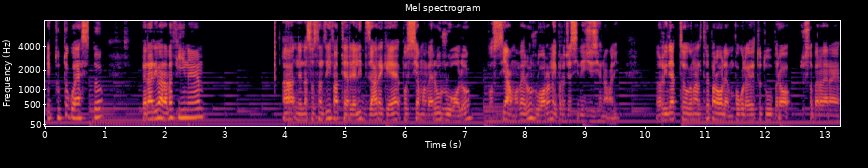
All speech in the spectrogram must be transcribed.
E tutto questo per arrivare alla fine, a, nella sostanza dei fatti, a realizzare che possiamo avere un ruolo, possiamo avere un ruolo nei processi decisionali. L'ho ridetto con altre parole, un po' quello che hai detto tu, però giusto per avere,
